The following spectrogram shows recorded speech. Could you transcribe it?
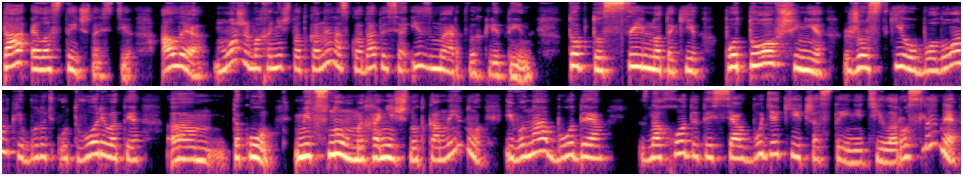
та еластичності. Але може механічна тканина складатися із мертвих клітин, тобто сильно такі потовщені жорсткі оболонки будуть утворювати ем, таку міцну механічну тканину, і вона буде знаходитися в будь-якій частині тіла рослини,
